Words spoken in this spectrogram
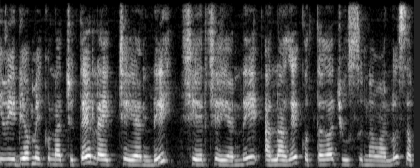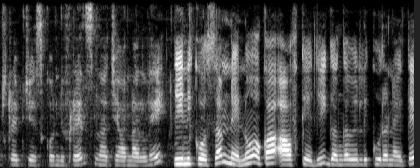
ఈ వీడియో మీకు నచ్చితే లైక్ చేయండి షేర్ చేయండి. అలాగే కొత్తగా చూస్తున్న వాళ్ళు సబ్స్క్రైబ్ చేసుకోండి ఫ్రెండ్స్ నా ఛానల్ని దీనికోసం నేను ఒక హాఫ్ కేజీ గంగవెల్లి కూరను అయితే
